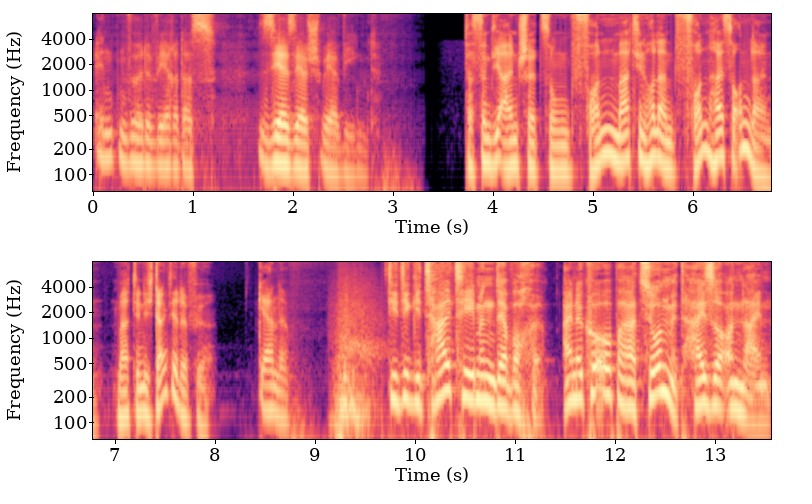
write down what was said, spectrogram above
enden würde, wäre das sehr, sehr schwerwiegend. Das sind die Einschätzungen von Martin Holland von Heiße Online. Martin, ich danke dir dafür. Gerne. Die Digitalthemen der Woche. Eine Kooperation mit Heise Online.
